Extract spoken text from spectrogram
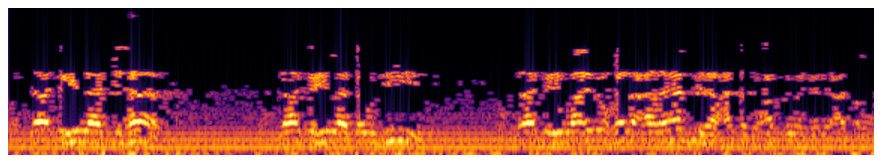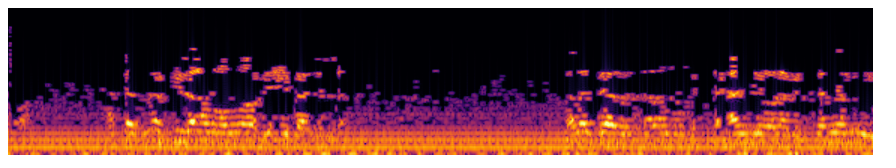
محتاجه إلى جهاد محتاجه إلى توجيه محتاجه إلى أن يؤخذ على يدها حتى تحقق شريعة الله حتى تنفذ أمر الله في عباد الله. فليس الامر بالتحلي ولا بالتمني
